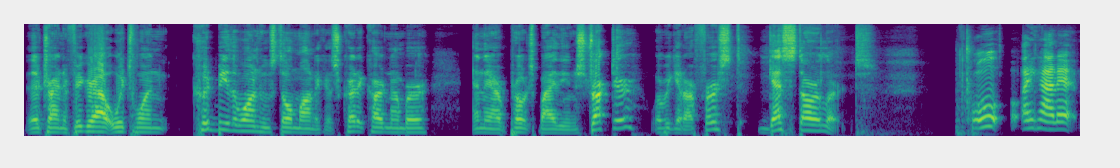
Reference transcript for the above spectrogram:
They're trying to figure out which one could be the one who stole Monica's credit card number, and they are approached by the instructor, where we get our first guest star alert. Cool. I got it.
